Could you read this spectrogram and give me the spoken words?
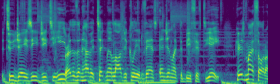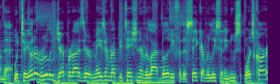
the 2JZ GTE, rather than have a technologically advanced engine like the B58. Here's my thought on that. Would Toyota really jeopardize their amazing reputation and reliability for the sake of releasing a new sports car?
